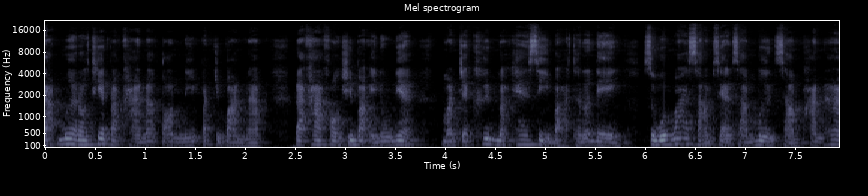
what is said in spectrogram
กับเมื่อเราเทียบราคาณตอนนี้ปัจจุบันนะครับ ราคาของชิบะอินุเนี่ยมันจะขึ้นมาแค่ 4 บาทเท่านั้นเอง สมมุติว่า 3 3 3 3 5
